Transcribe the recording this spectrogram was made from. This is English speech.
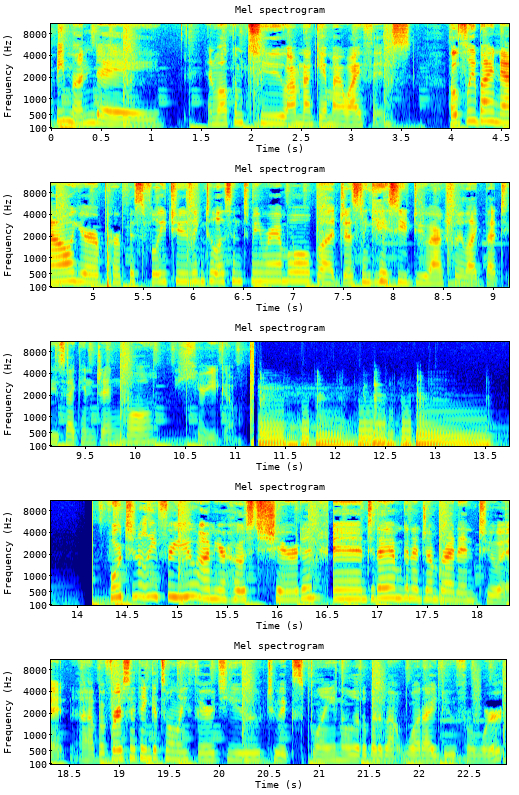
Happy Monday, and welcome to I'm Not Gay, My Wife Is. Hopefully, by now, you're purposefully choosing to listen to me ramble, but just in case you do actually like that two second jingle, here you go. Fortunately for you, I'm your host, Sheridan, and today I'm going to jump right into it. Uh, but first, I think it's only fair to you to explain a little bit about what I do for work.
